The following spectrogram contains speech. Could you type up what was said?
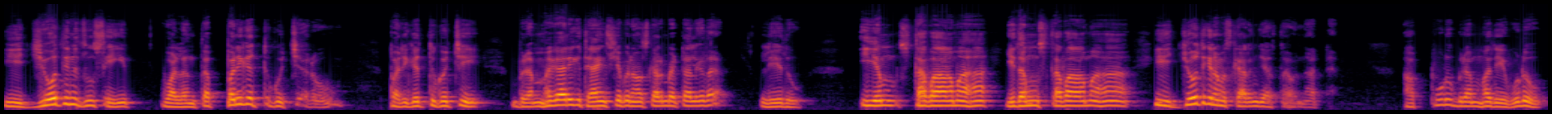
ఈ జ్యోతిని చూసి వాళ్ళంతా పరిగెత్తుకొచ్చారు. పరిగెత్తుకొచ్చి బ్రహ్మగారికి థ్యాంక్స్ చెప్పి నమస్కారం పెట్టాలి కదా? లేదు. ఇయం స్తవామహ ఇదం స్తవామహ ఈ జ్యోతికి నమస్కారం చేస్తా ఉన్నట్ట అప్పుడు బ్రహ్మదేవుడు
